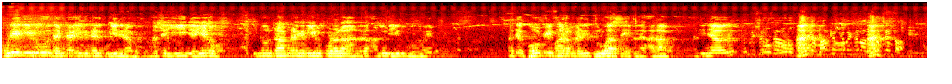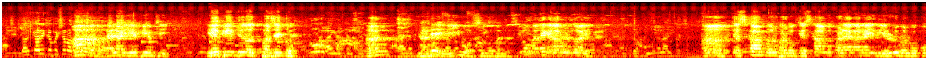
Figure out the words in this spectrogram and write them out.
ಕುಡಿಯ ನೀರು ದಂಟಾಳಿ ಗಿಂಟಾಳಿ ಕುಡಿಯ ನೀರಾಗಬೇಕು ಮತ್ತೆ ಈ ಏನು ಇನ್ನೂರು ಗ್ರಾಮ್ಗಳಿಗೆ ನೀರು ಕೊಡಲ್ಲ ಅಂದ್ರೆ ಅದು ನೀರು ಮುಂದುವರಿಬೇಕು ಮತ್ತೆ ಪೌಲ್ಟ್ರಿ ಫಾರಂಗಳಲ್ಲಿ ದುರ್ವಾಸನೆ ಇರ್ತದೆ ಅದಾಗಬೇಕು ಮತ್ತೆ ಇನ್ಯಾವುದು? ಹಾ? ಹಾ? ಹಾ ದಳ್ಳಾಳಿ A P M C A P M C ಹತ್ತು ಪರ್ಸೆಂಟ್ ಅದೇ ಇಒ ಸಿಒ ಬಂದ. ಸಿಒ ಬಂದಾಗ ಎಲ್ಲ ಬಿಡ್ತಾವೆ ಹಾ ಚೆಸ್ಕಾಂ ಅವ್ರು ಬರ್ಬೇಕು. ಚೆಸ್ಕಾಂ ಕೊಳ್ಳೇಗಾಲ ಇದು ಎರಡು ಬರ್ಬೇಕು.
